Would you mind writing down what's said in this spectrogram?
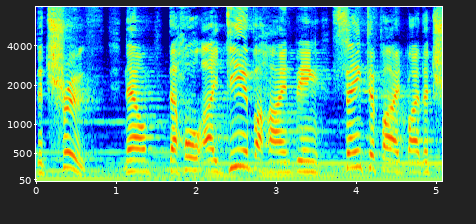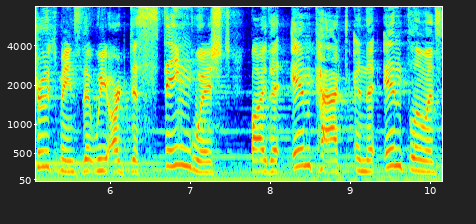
the truth. Now, the whole idea behind being sanctified by the truth means that we are distinguished by the impact and the influence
